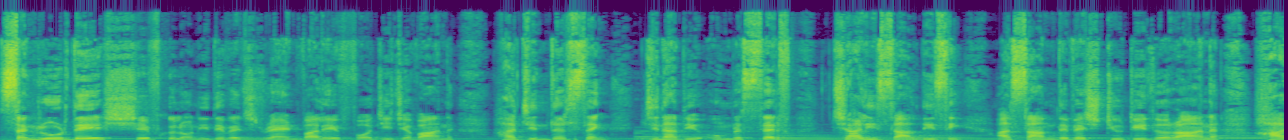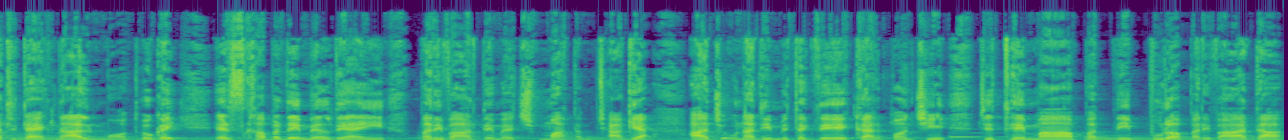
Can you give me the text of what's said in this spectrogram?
ਸੰਗਰੂਰ ਦੇ ਸ਼ਿਵ ਕਲੋਨੀ ਦੇ ਵਿੱਚ ਰਹਿਣ ਵਾਲੇ ਫੌਜੀ ਜਵਾਨ ਹਰਜਿੰਦਰ ਸਿੰਘ, ਜਿਨ੍ਹਾਂ ਦੀ ਉਮਰ ਸਿਰਫ 40 ਸਾਲ ਦੀ ਸੀ, ਅਸਾਮ ਦੇ ਵਿੱਚ ਡਿਊਟੀ ਦੌਰਾਨ ਹਾਰਟ ਅਟੈਕ ਨਾਲ ਮੌਤ ਹੋ ਗਈ। ਇਸ ਖਬਰ ਦੇ ਮਿਲਦਿਆਂ ਹੀ ਪਰਿਵਾਰ ਦੇ ਵਿੱਚ ਮਾਤਮ ਛਾ ਗਿਆ। ਅੱਜ ਉਹਨਾਂ ਦੀ ਮ੍ਰਿਤਕ ਦੇ ਘਰ ਪਹੁੰਚੀ, ਜਿੱਥੇ ਮਾਂ, ਪਤਨੀ, ਪੂਰਾ ਪਰਿਵਾਰ ਦਾ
